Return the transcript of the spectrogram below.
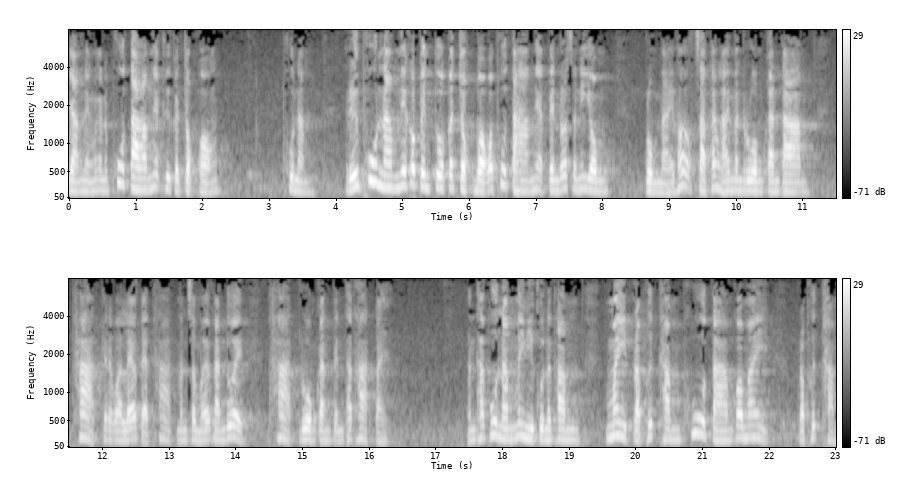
อย่างหนึ่งเหมือนกันผู้ตามเนี่ยคือกระจกของผู้นำ หรือผู้นำเนี่ยก็เป็นตัวกระจกบอกว่าผู้ตามเนี่ยเป็นรสนิยมกลุ่มไหน เพราะสัตว์ทั้งหลายมันรวมกันตามธาตุเรียกว่าแล้วแต่ธาตุมันเสมอกันด้วยธาตุรวมกันเป็นธาตุไปนั้นถ้าผู้นำไม่มีคุณธรรม ไม่ประพฤติธรรม ผู้ตามก็ไม่ประพฤติธรรม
